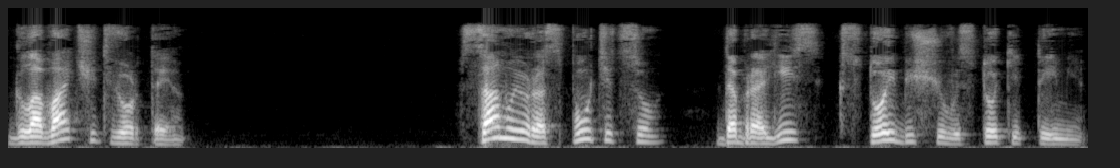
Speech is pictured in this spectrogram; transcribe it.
Глава четвертая В самую распутицу добрались к стойбищу в истоке Тыми.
